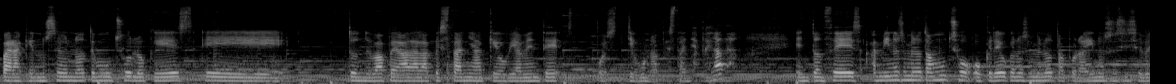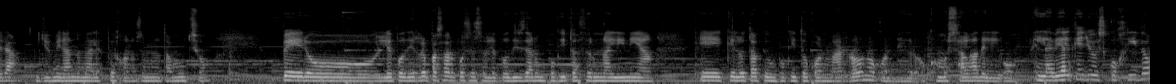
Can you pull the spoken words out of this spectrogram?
para que no se note mucho lo que es eh, donde va pegada la pestaña, que obviamente pues llevo una pestaña pegada. Entonces a mí no se me nota mucho, o creo que no se me nota, por ahí no sé si se verá, yo mirándome al espejo no se me nota mucho, pero le podéis repasar, pues eso, le podéis dar un poquito, hacer una línea eh, que lo tape un poquito con marrón o con negro, como salga del higo. El labial que yo he escogido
